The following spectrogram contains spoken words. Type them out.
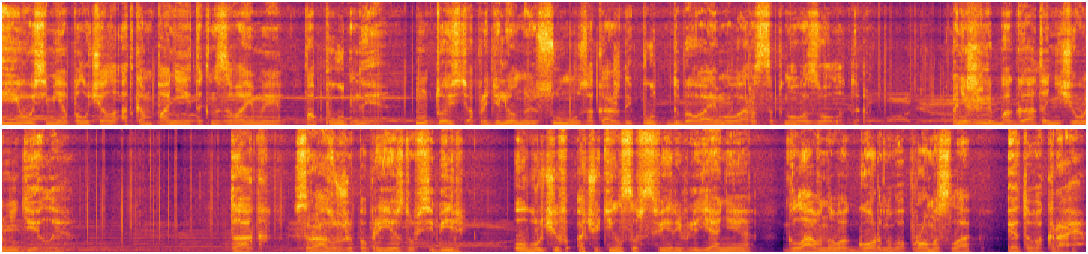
И его семья получала от компании так называемые «попудные», ну, то есть определенную сумму за каждый пуд добываемого рассыпного золота. Они жили богато, ничего не делая. Так, сразу же по приезду в Сибирь, Обручев очутился в сфере влияния главного горного промысла – этого края.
